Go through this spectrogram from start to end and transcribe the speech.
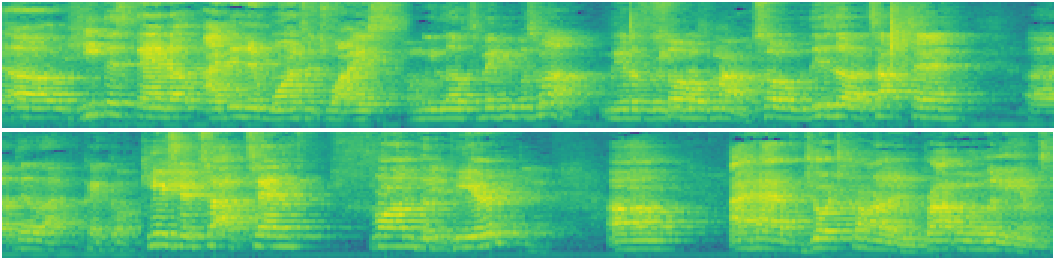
Uh, he did stand up. I did it once or twice. And we love to make people smile. We love to make so, people smile. So these are top 10 uh, dead or alive. Okay, go. Here's your top 10 from the beer. Um, I have George Carlin, Robin Williams,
